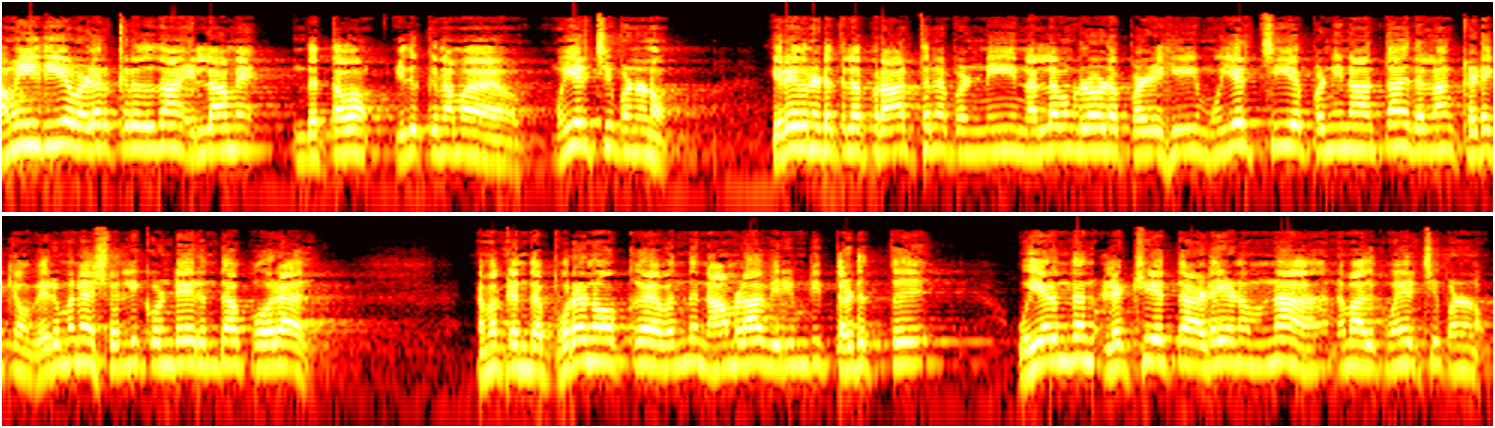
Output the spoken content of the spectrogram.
அமைதியை வளர்க்கிறது தான் எல்லாமே இந்த தவம். இதுக்கு நம்ம முயற்சி பண்ணணும். இறைவனிடத்தில் பிரார்த்தனை பண்ணி நல்லவங்களோட பழகி முயற்சியை பண்ணினா தான் இதெல்லாம் கிடைக்கும். வெறுமனே சொல்லிக்கொண்டே இருந்தால் போராது நமக்கு இந்த புறநோக்கை வந்து நாமளாக விரும்பி தடுத்து உயர்ந்த லட்சியத்தை அடையணும்னா நம்ம அதுக்கு முயற்சி பண்ணணும்.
